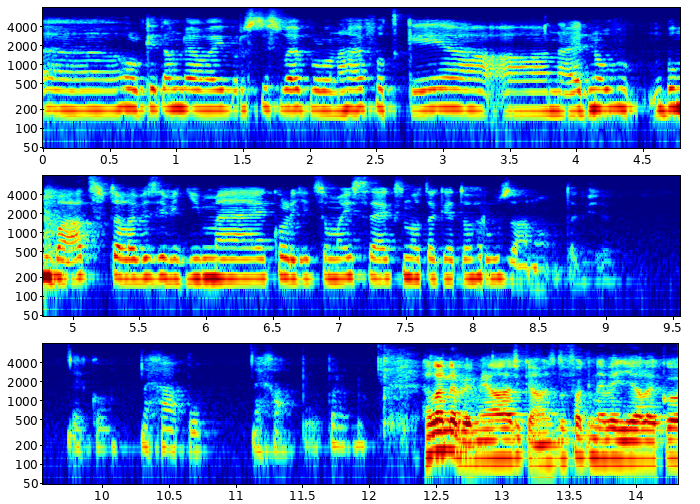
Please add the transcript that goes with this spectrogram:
Eh, Holky tam dávají prostě své polonahé fotky a, a najednou bombác v televizi vidíme jako lidi, co mají sex, no tak je to hrůza, no. Takže jako nechápu, nechápu opravdu. Hele, nevím, já říkám, já jsem to fakt nevěděl, jako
